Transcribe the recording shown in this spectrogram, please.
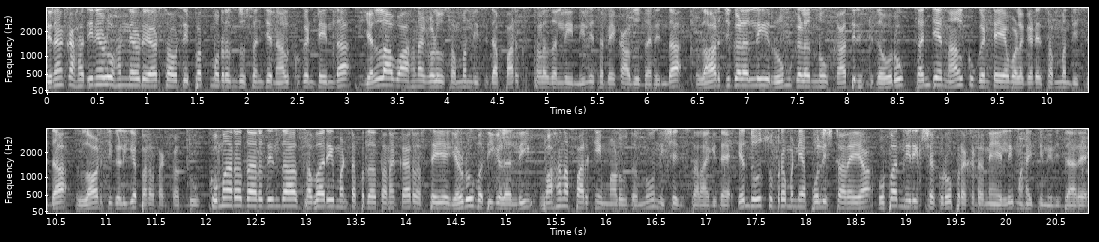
ದಿನಾಂಕ ಹದಿನೇಳು, ಹನ್ನೆರಡು, ಎರಡ್ ಸಾವಿರದ ಇಪ್ಪತ್ತ್ ಮೂರರಂದು ಸಂಜೆ ನಾಲ್ಕು ಗಂಟೆಯಿಂದ ಎಲ್ಲಾ ವಾಹನಗಳು ಸಂಬಂಧಿಸಿದ ಪಾರ್ಕ್ ಸ್ಥಳದಲ್ಲಿ ನಿಲ್ಲಿಸಬೇಕಾದುದರಿಂದ ಲಾಡ್ಜ್ಗಳಲ್ಲಿ ರೂಮ್ಗಳನ್ನು ಕಾದಿರಿಸಿದವರು ಸಂಜೆ ನಾಲ್ಕು ಗಂಟೆಯ ಒಳಗಡೆ ಸಂಬಂಧಿಸಿದ ಲಾಡ್ಜ್ಗಳಿಗೆ ಬರತಕ್ಕದ್ದು. ಕುಮಾರಧಾರದಿಂದ ಸವಾರಿ ಮಂಟಪದ ತನಕ ರಸ್ತೆಯ ಎರಡೂ ಬದಿಗಳಲ್ಲಿ ವಾಹನ ಪಾರ್ಕಿಂಗ್ ಮಾಡುವುದನ್ನು ನಿಷೇಧಿಸಲಾಗಿದೆ ಎಂದು ಸುಬ್ರಹ್ಮಣ್ಯ ಪೊಲೀಸ್ ಠಾಣೆಯ ಉಪನಿರೀಕ್ಷಕರು ಪ್ರಕಟಣೆಯಲ್ಲಿ ಮಾಹಿತಿ ನೀಡಿದ್ದಾರೆ.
